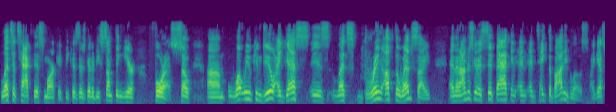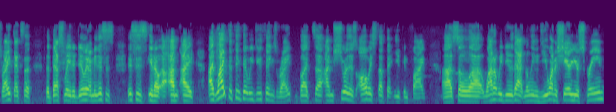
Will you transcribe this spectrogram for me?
let's attack this market because there's going to be something here for us. So, um, what we can do, I guess, is let's bring up the website and then I'm just going to sit back and, and, and take the body blows. I guess right. That's the the best way to do it. I mean, this is this is you know I'm, I I'd like to think that we do things right, but uh, I'm sure there's always stuff that you can find. Uh, so uh, why don't we do that, Nalini? Do you want to share your screen?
